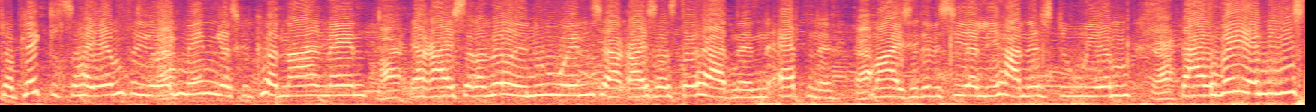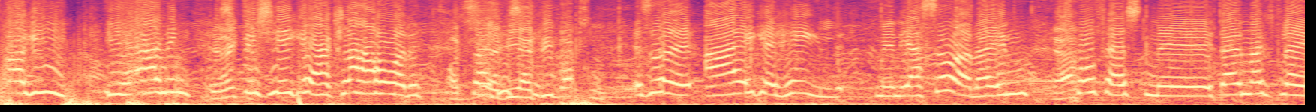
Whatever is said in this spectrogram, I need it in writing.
forpligtelser herhjemme, fordi det var ikke meningen, at jeg skulle køre den egen man. Nej. Jeg rejser der ned en uge inden, så jeg rejser afsted her den 18. Ja. maj, så det vil sige, at jeg lige har næste uge hjemme. Ja. Der er jo VM i ishockey i Herning, rigtigt. hvis I ikke er klar over det. Og Så sidder i det skal- VIP-boksen? Jeg sidder ej, ikke helt, men jeg sidder derinde Ja. trofast med Danmarks flag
